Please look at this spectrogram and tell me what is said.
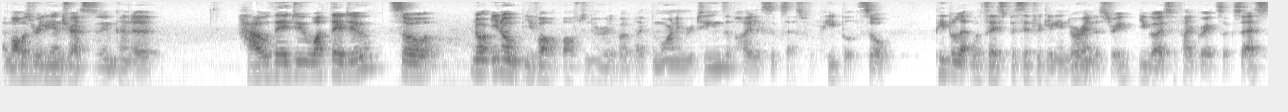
I'm always really interested in kind of how they do what they do. So, you know, you've often heard about like the morning routines of highly successful people. So, people that will say specifically in your industry, you guys have had great success.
